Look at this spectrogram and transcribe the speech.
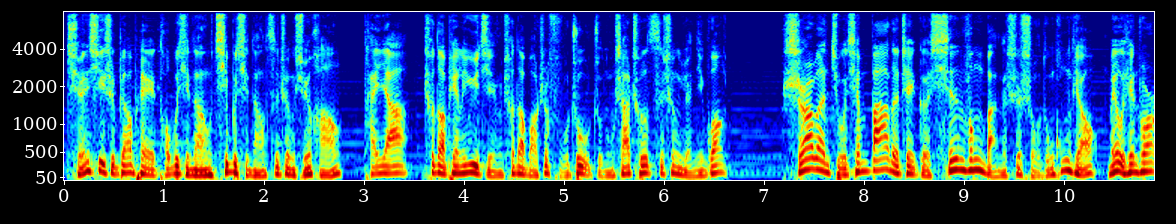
全系是标配头部气囊、七部气囊、自适应巡航、胎压、车道偏离预警、车道保持辅助、主动刹车、自适应远近光。十二万九千八的这个先锋版的是手动空调，没有天窗。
